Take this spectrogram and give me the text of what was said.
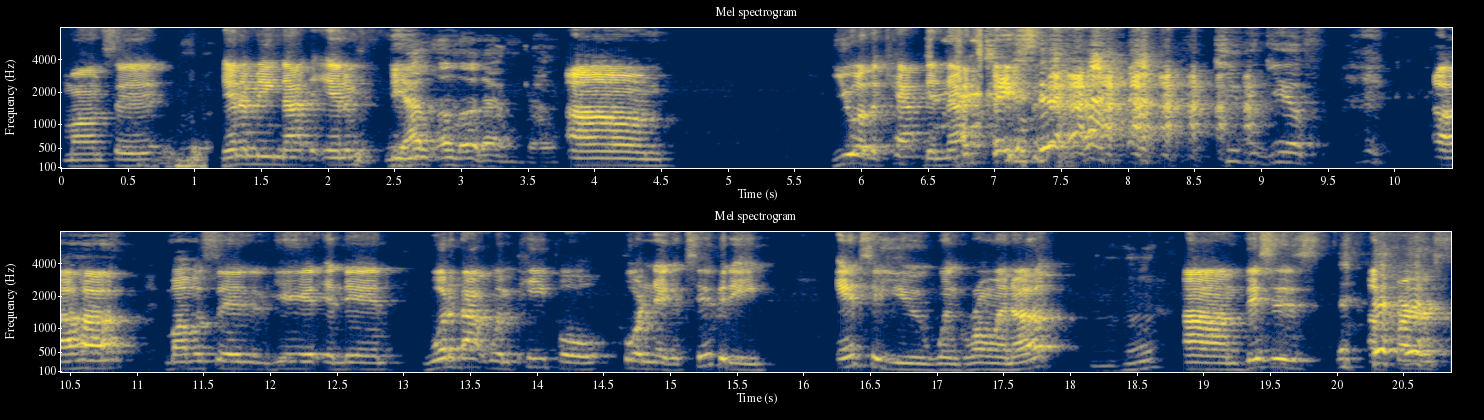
Mom said, mm-hmm. "Enemy, not the enemy." Yeah, I, I love that one, bro. Um, you are the captain, not Jason. Keep the gift. Uh huh. Mama said it again. And then, what about when people pour negativity into you when growing up? Mm-hmm. Um, this is a first.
